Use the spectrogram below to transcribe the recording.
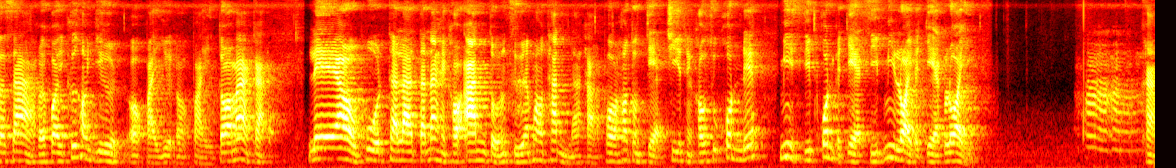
ซาซาค่อยๆคือเขายืดออกไปยืดออกไป ต่อมากะแล้วพูดทาราตะนั่งให้เขาอ่านตัวหนังสือน้ำเฮาท่านนะคะเพอเขาต้องแจกชีตให้เขาทุกคนเด้มีสิบคนก็แจกสิบมีร้อยก็แจกร้อยอืมอืมค่ะ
